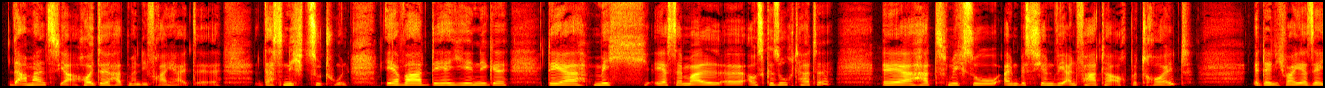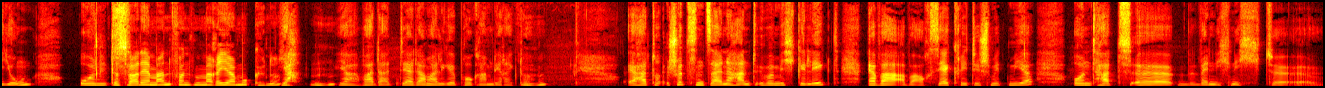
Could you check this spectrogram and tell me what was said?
Damals ja, heute hat man die Freiheit, äh, das nicht zu tun. Er war derjenige, der mich erst einmal äh, ausgesucht hatte. Er hat mich so ein bisschen wie ein Vater auch betreut, äh, denn ich war ja sehr jung. Und das war der Mann von Maria Mucke, ne? Ja, mhm. ja, war da der damalige Programmdirektor. Mhm. Er hat schützend seine Hand über mich gelegt. Er war aber auch sehr kritisch mit mir und hat, äh, wenn ich nicht äh,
